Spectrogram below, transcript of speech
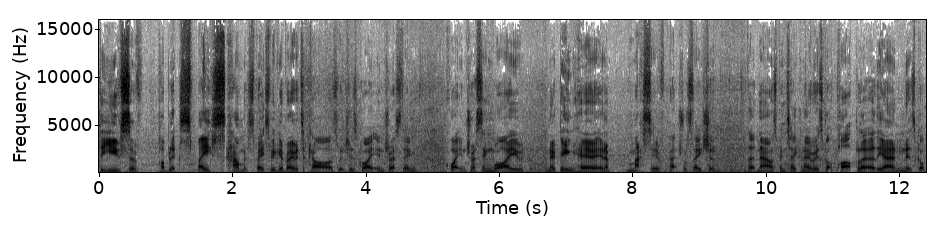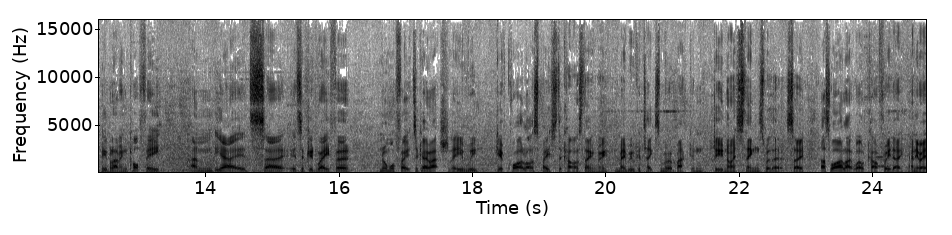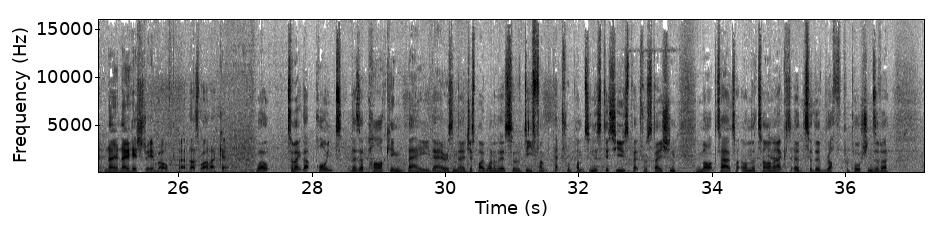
the use of public space, how much space we give over to cars, which is quite interesting. Quite interesting why you, know, being here in a massive petrol station that now has been taken over. It's got a parklet at the end. It's got people having coffee, and yeah, it's uh, it's a good way for normal folk to go. Actually, we give quite a lot of space to cars, don't we? Maybe we could take some of it back and do nice things with it. So that's why I like World Car Free Day. Anyway, no no history involved, but that's why I like it. Well, to make that point, there's a parking bay there, isn't there, just by one of the sort of defunct petrol pumps in this disused petrol station, marked out on the tarmac uh, to the rough proportions of a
